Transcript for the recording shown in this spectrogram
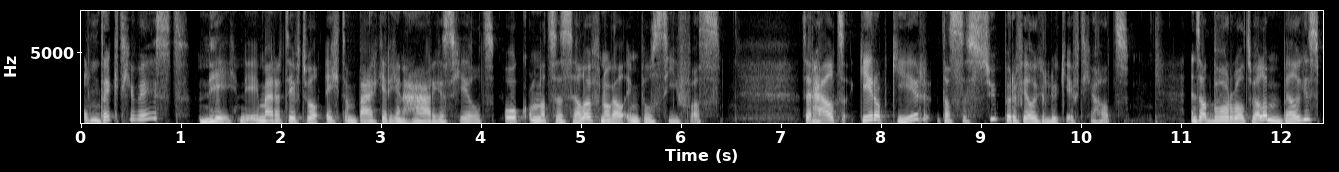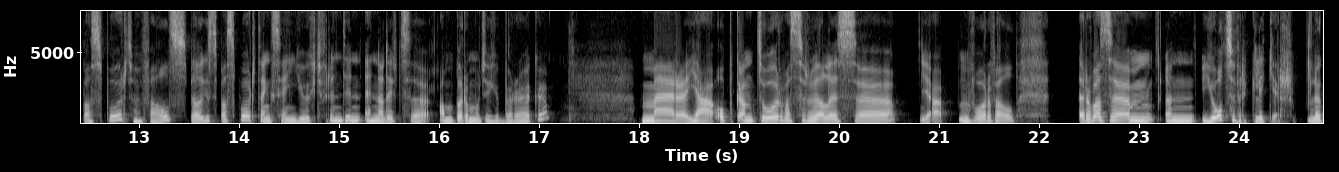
ontdekt geweest? Nee, nee, maar het heeft wel echt een paar keer geen haar gescheeld. Ook omdat ze zelf nogal impulsief was. Ze herhaalt keer op keer dat ze superveel geluk heeft gehad. En ze had bijvoorbeeld wel een Belgisch paspoort, een vals Belgisch paspoort, dankzij een jeugdvriendin. En dat heeft ze amper moeten gebruiken. Maar eh, ja, op kantoor was er wel eens uh, ja, een voorval. Er was um, een Joodse verklikker, Le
